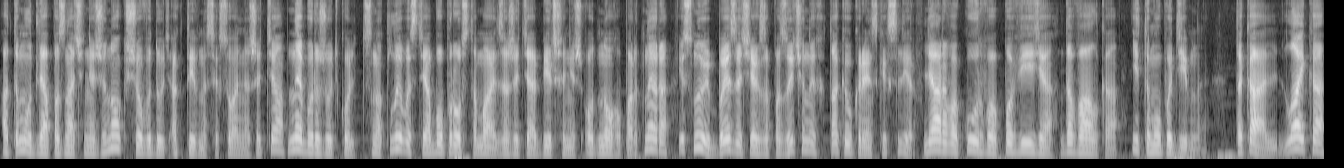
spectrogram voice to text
А тому для позначення жінок, що ведуть активне сексуальне життя, не бережуть культ цнотливості або просто мають за життя більше ніж одного партнера, існує безліч як запозичених, так і українських слів. Лярва, курва, повія, давалка і тому подібне. Така лайка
